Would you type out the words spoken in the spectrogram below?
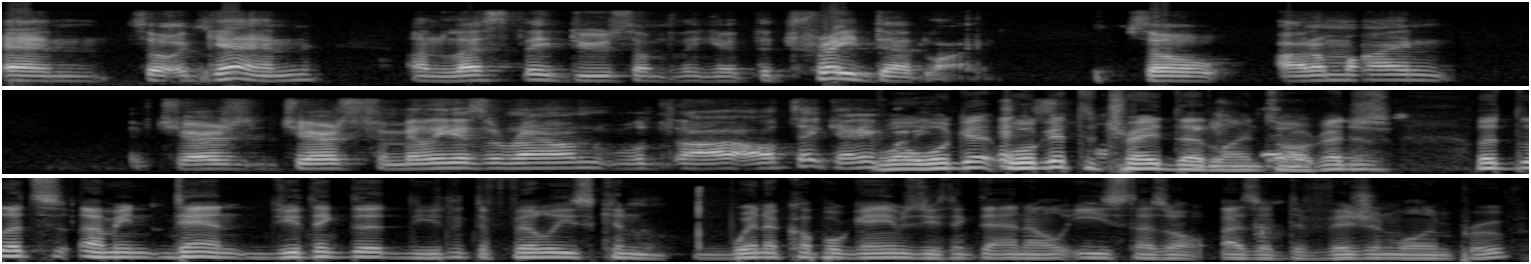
And so again, unless they do something at the trade deadline. So I don't mind if Jeurys, Jeurys Familia is around. We'll, I'll take anybody. Well, we'll get we'll get to trade deadline talk. I just let, let's. I mean, Dan, do you think that do you think the Phillies can win a couple games? Do you think the NL East as a as a division will improve?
